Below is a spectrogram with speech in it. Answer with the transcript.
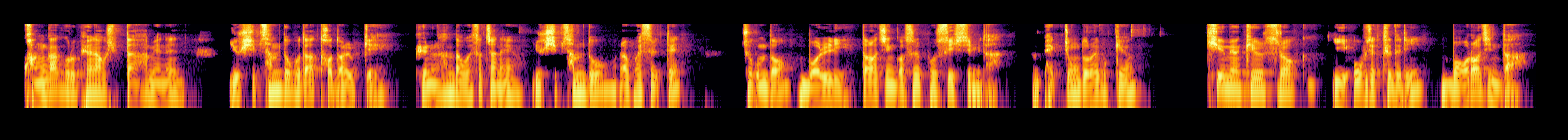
광각으로 표현하고 싶다 하면은 63도보다 더 넓게 표현을 한다고 했었잖아요. 63도라고 했을 때 조금 더 멀리 떨어진 것을 볼 수 있습니다. 100 정도로 해볼게요. 키우면 키울수록 이 오브젝트들이 멀어진다,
